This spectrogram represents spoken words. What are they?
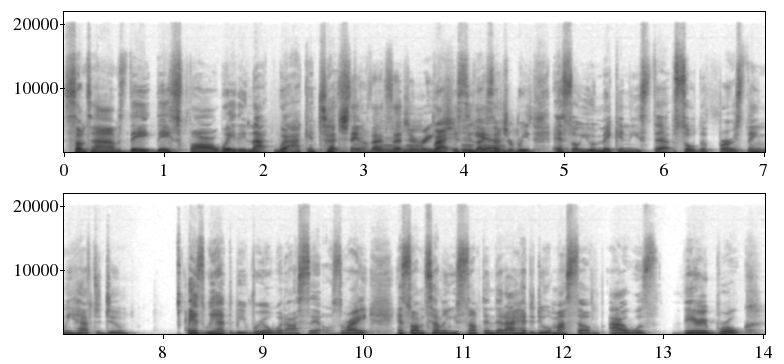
sometimes they they far away. They not where I can touch Seems them. like such a mm-hmm. reach. Right, it seems like such a reach, and so you're making these steps. So the first thing we have to do is we have to be real with ourselves, right? And so I'm telling you something that I had to do with myself. I was very broke,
